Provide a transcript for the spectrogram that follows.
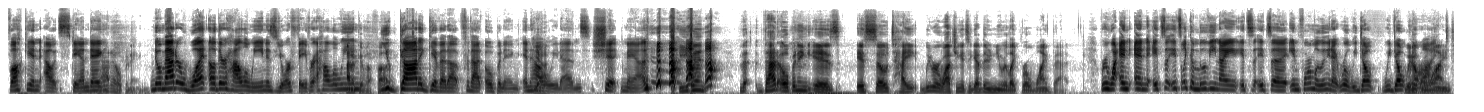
fucking outstanding. That opening. no matter what other Halloween is your favorite Halloween, I don't give a fuck. you gotta give it up for that opening in Halloween Ends. Shit, man. even th- that opening is is so tight. We were watching it together, and you were like, "Rewind that." rewind and and it's it's like a movie night. It's it's a informal movie night rule. We don't we don't We don't rewind. rewind.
